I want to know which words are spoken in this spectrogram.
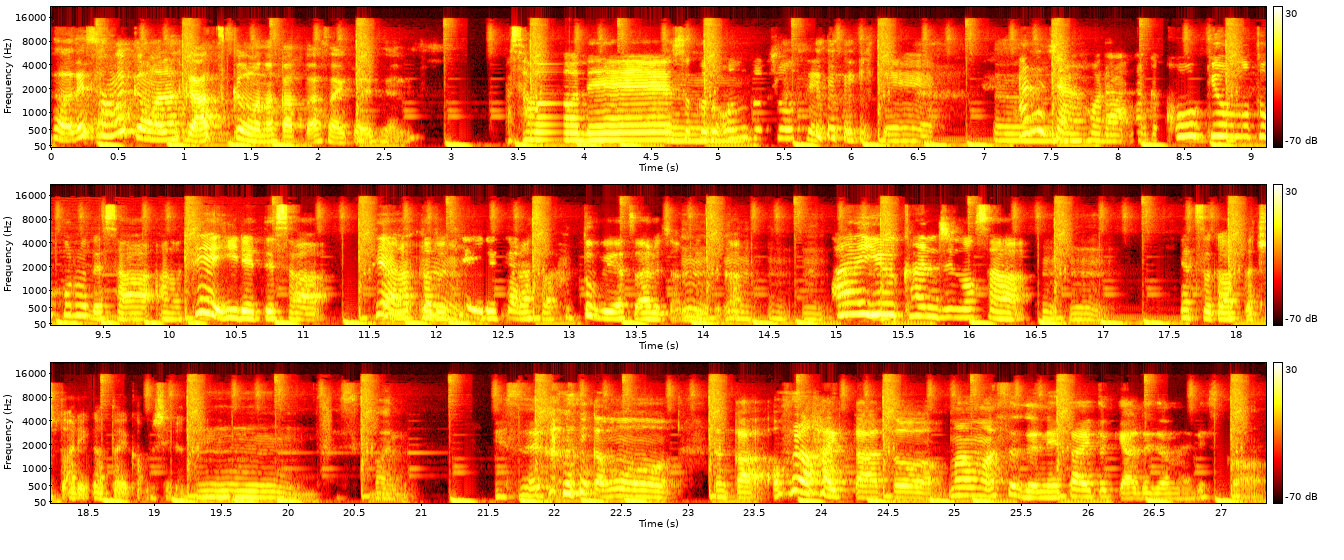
そう。で寒くもなく暑くもなかったら最高ですよね。そうね、うん。そこの温度調整できて、うんあるじゃんほら。なんか公共のところでさあの手入れてさ手洗った後うんうん。手入れたらさ、吹っ飛ぶやつあるじゃん、うんうああいう感じのさうんやつがあったらちょっとありがたいかもしれない、うん確かに。えそれかなんかもうなんかお風呂入った後まあまあすぐ寝たい時あるじゃないですか。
